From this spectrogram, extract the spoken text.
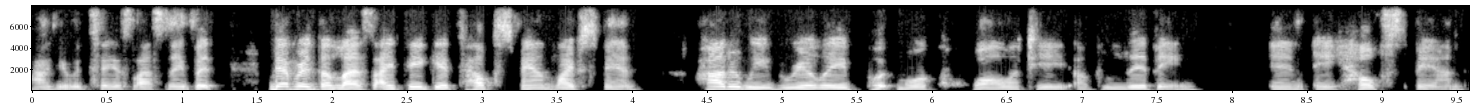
how you would say his last name. But nevertheless, I think it's health span, lifespan. How do we really put more quality of living in a health span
